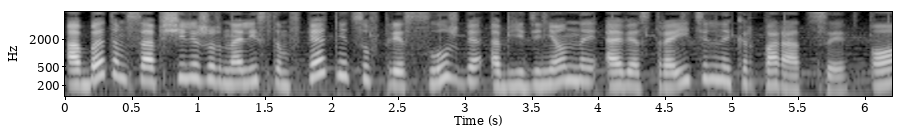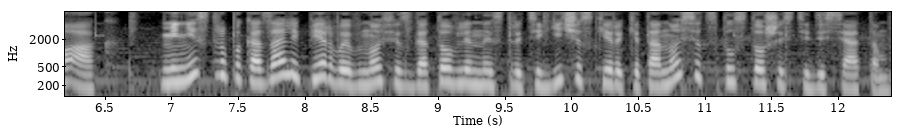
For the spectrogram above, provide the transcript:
Об этом сообщили журналистам в пятницу в пресс-службе Объединенной авиастроительной корпорации, ОАК. Министру показали первый вновь изготовленный стратегический ракетоносец Ту-160,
